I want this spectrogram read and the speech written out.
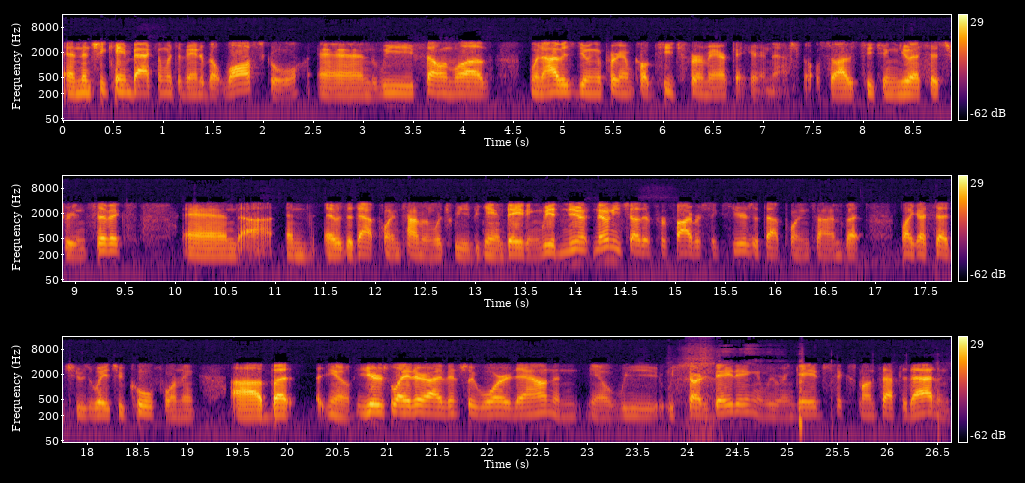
And then she came back and went to Vanderbilt Law School, and we fell in love when I was doing a program called Teach for America here in Nashville. So I was teaching U.S. history and civics and uh, and it was at that point in time in which we began dating. We had knew, known each other for five or six years at that point in time, but like I said, she was way too cool for me. Uh, but you know, years later, I eventually wore her down, and you know, we we started dating, and we were engaged six months after that, and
